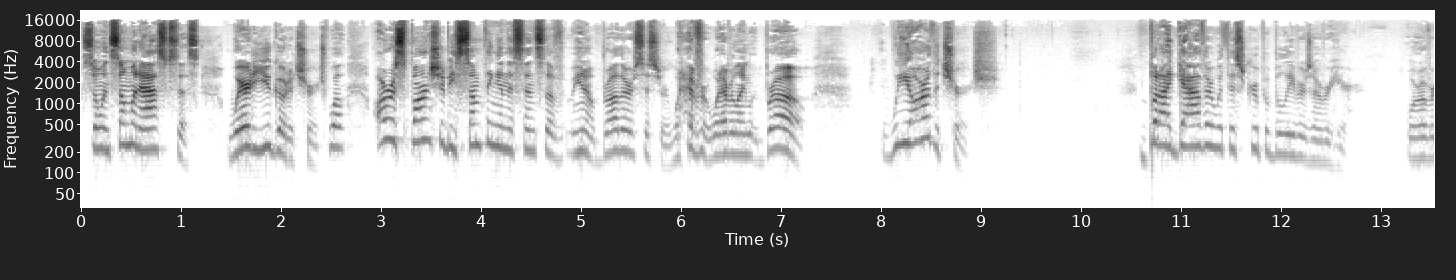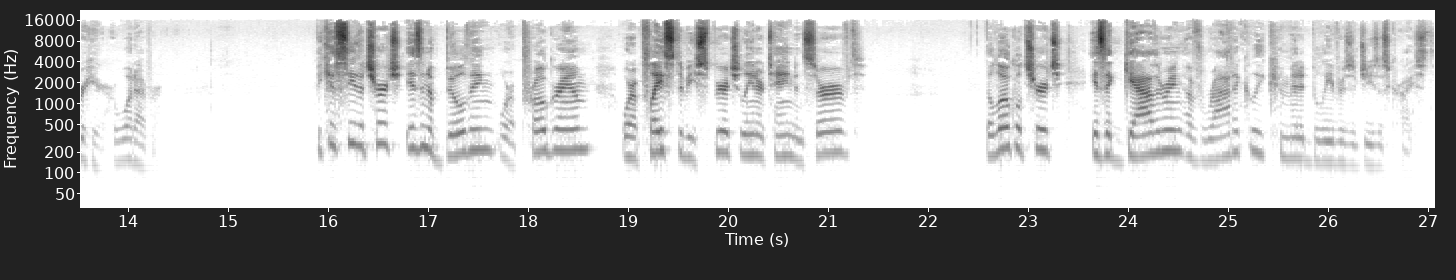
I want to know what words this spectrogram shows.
So when someone asks us, where do you go to church? Well, our response should be something in the sense of, you know, brother or sister, whatever, whatever language, bro, we are the church. But I gather with this group of believers over here, or over here, or whatever. Because, see, the church isn't a building or a program or a place to be spiritually entertained and served. The local church is a gathering of radically committed believers of Jesus Christ,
